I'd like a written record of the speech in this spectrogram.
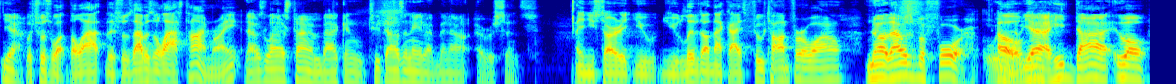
Yeah. which was what the last. This was that was the last time, right? That was the last time back in 2008. I've been out ever since. And you started you you lived on that guy's futon for a while. No, that was before. Oh, okay. yeah, he died. Well,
